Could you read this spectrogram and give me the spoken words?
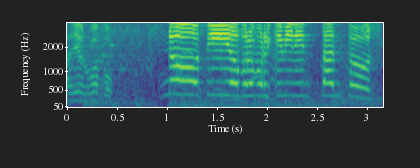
Adiós, guapo ¡No, tío! ¿Pero por qué vienen tantos?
